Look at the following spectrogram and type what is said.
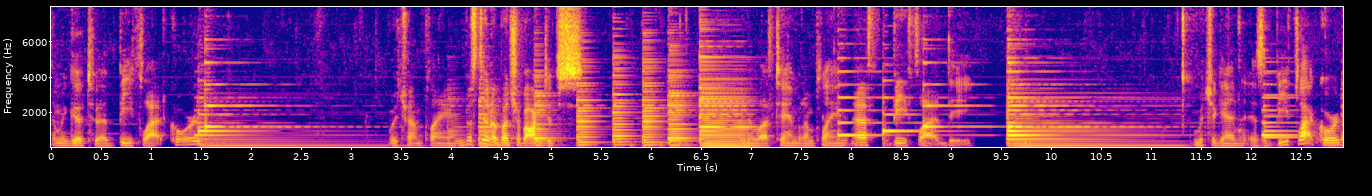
then we go to a B flat chord, which I'm playing, just doing a bunch of octaves in the left hand, but I'm playing F, B flat, D, which again is a B flat chord,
